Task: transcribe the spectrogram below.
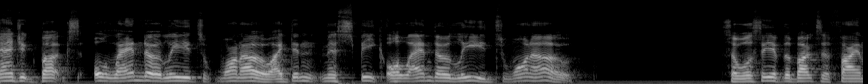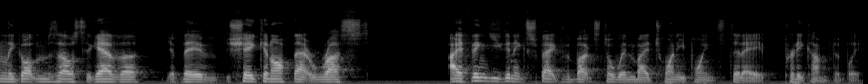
Magic Bucks, Orlando leads 1 0. I didn't misspeak. Orlando leads 1 0. So we'll see if the Bucks have finally got themselves together, if they've shaken off that rust I think you can expect the Bucks to win by 20 points today pretty comfortably.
